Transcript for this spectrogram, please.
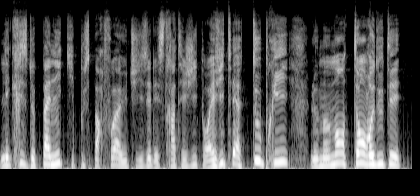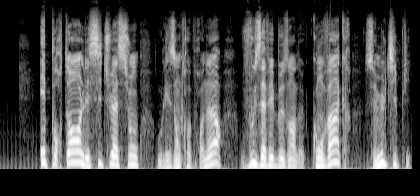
les crises de panique qui poussent parfois à utiliser des stratégies pour éviter à tout prix le moment tant redouté. Et pourtant, les situations où les entrepreneurs, vous avez besoin de convaincre, se multiplient.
